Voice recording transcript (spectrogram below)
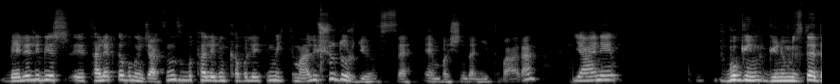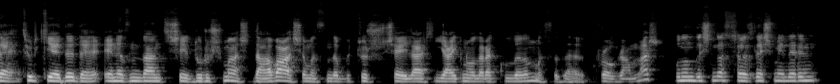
Belirli bir e, talepte bulunacaksınız. Bu talebin kabul edilme ihtimali şudur diyor size en başından itibaren. Yani bugün günümüzde de Türkiye'de de en azından şey duruşma dava aşamasında bu tür şeyler yaygın olarak kullanılmasa da programlar. Bunun dışında sözleşmelerin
